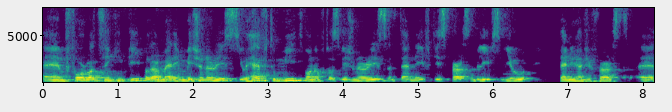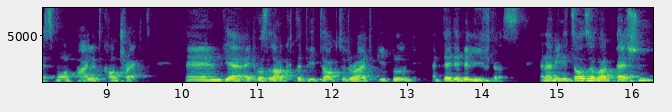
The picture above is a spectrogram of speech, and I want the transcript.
um, forward-thinking people. There are many visionaries. You have to meet one of those visionaries, and then if this person believes in you, then you have your first uh, small pilot contract. And yeah, it was luck that we talked to the right people and they, they believed us. And I mean, it's also about passion.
